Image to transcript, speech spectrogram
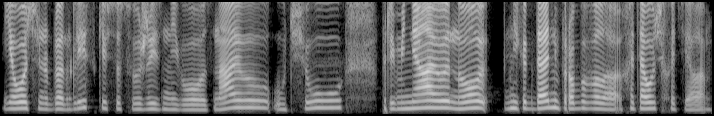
Я очень люблю английский, всю свою жизнь его знаю, учу, применяю, но никогда не пробовала, хотя очень хотела.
